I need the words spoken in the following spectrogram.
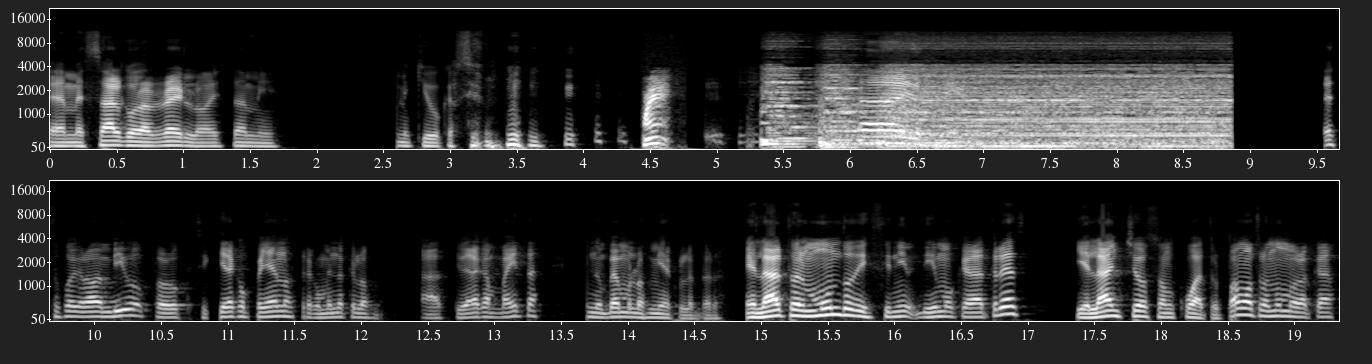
eh, me salgo del arreglo. Ahí está mi, mi equivocación. Esto fue grabado en vivo, pero si quieres acompañarnos, te recomiendo que los active la campanita y nos vemos los miércoles, ¿verdad? El alto del mundo dijimos que era 3 y el ancho son 4. Pongamos otro número acá.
